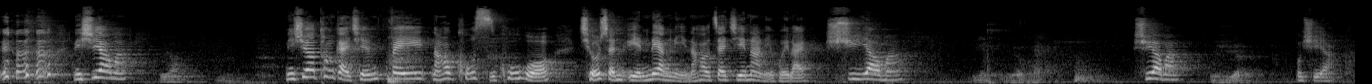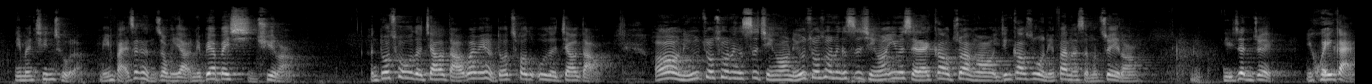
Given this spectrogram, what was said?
你需要吗？不用。你需要痛改前非，然后哭死哭活，求神原谅你，然后再接纳你回来，需要吗？需要吗？不需要。不需要。你们清楚了，明白这个很重要，你不要被洗去了。很多错误的教导，外面很多错误的教导。哦，你又做错那个事情哦，你又做错那个事情哦，因为谁来告状哦？已经告诉我你犯了什么罪了，你认罪，你悔改，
